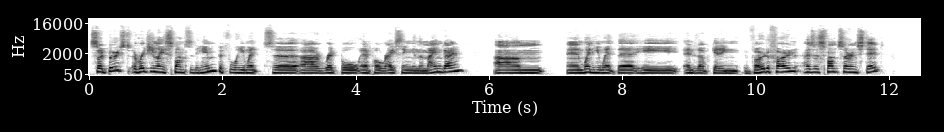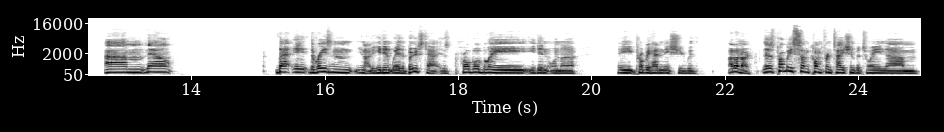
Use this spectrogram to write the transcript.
So Boost originally sponsored him before he went to uh, Red Bull Ampol Racing in the main game. Um, and when he went there, he ended up getting Vodafone as a sponsor instead. Um, now, that is, the reason you know he didn't wear the boost hat is probably he didn't want to. He probably had an issue with I don't know. There's probably some confrontation between um,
